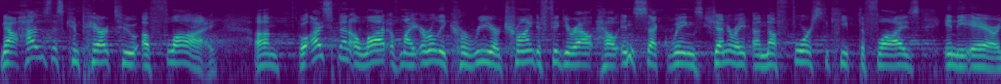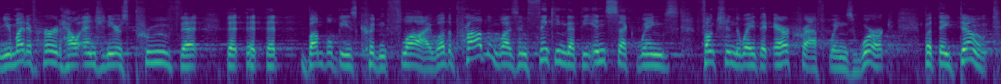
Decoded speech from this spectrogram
Now, how does this compare to a fly? Um, well, I spent a lot of my early career trying to figure out how insect wings generate enough force to keep the flies in the air. And you might have heard how engineers proved that, that, that, that bumblebees couldn't fly. Well, the problem was in thinking that the insect wings function the way that aircraft wings work, but they don't.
